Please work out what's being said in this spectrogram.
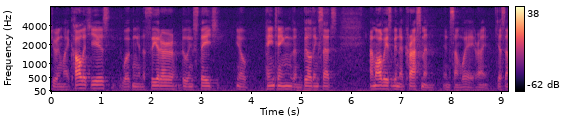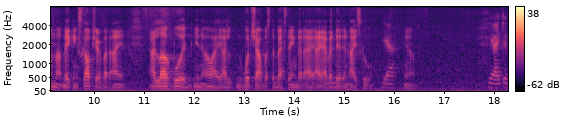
during my college years, working in the theater, doing stage, you know, paintings and building sets. I'm always been a craftsman in some way, right? Just I'm not making sculpture, but I, I love wood. You know, I, I wood shop was the best thing that I, I ever did in high school. Yeah. Know. Yeah, I did.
